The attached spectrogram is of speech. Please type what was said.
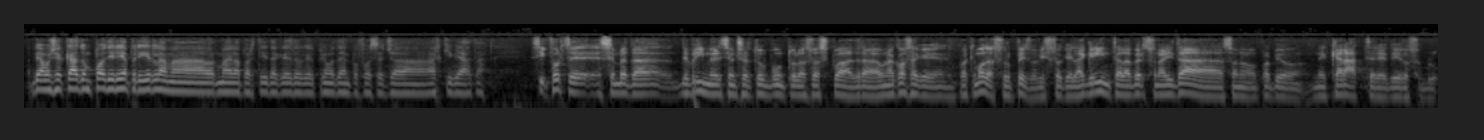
abbiamo cercato un po' di riaprirla ma ormai la partita credo che il primo tempo fosse già archiviata. Sì, forse sembra da deprimersi a un certo punto la sua squadra, una cosa che in qualche modo ha sorpreso, visto che la grinta e la personalità sono proprio nel carattere dei rossoblù.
